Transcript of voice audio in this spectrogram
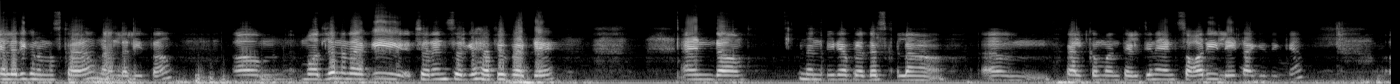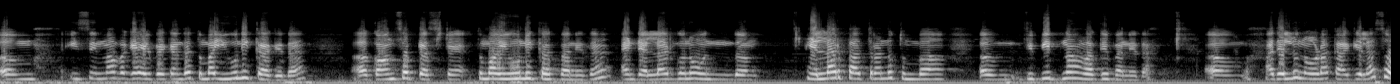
ಎಲ್ಲರಿಗೂ ನಮಸ್ಕಾರ, ನಾನು ಲಲಿತಾ. ಮೊದಲನೇದಾಗಿ ಚರಣ್ ಸರ್ಗೆ ಹ್ಯಾಪಿ ಬರ್ಡೇ ಆ್ಯಂಡ್ ನನ್ನ ಮೀಡಿಯಾ ಬ್ರದರ್ಸ್ಗೆಲ್ಲ ವೆಲ್ಕಮ್ ಅಂತ ಹೇಳ್ತೀನಿ. ಆ್ಯಂಡ್ ಸಾರಿ ಲೇಟ್ ಆಗಿದ್ದಕ್ಕೆ. ಈ ಸಿನಿಮಾ ಬಗ್ಗೆ ಹೇಳ್ಬೇಕಂದ್ರೆ ತುಂಬಾ ಯೂನಿಕ್ ಆಗಿದೆ. ಕಾನ್ಸೆಪ್ಟ್ ಅಷ್ಟೇ, ತುಂಬಾ ಯೂನಿಕ್ ಆಗಿ ಬಂದಿದೆ. ಆ್ಯಂಡ್ ಎಲ್ಲರಿಗೂ ಒಂದು, ಎಲ್ಲರ ಪಾತ್ರನೂ ತುಂಬಾ ವಿಭಿನ್ನವಾಗಿ ಬಂದಿದೆ. ಅದೆಲ್ಲೂ ನೋಡೋಕ್ಕಾಗಿಲ್ಲ ಸೊ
